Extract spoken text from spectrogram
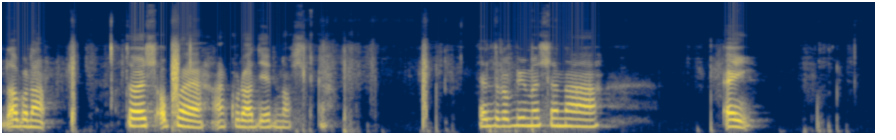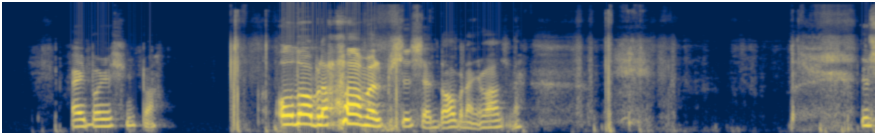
Dobra. To jest OP akurat jednostka. Zrobimy się na... Ej. Ej, bo jest lipa. O dobra, Hamel przyszedł. Dobra, nieważne. Już,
